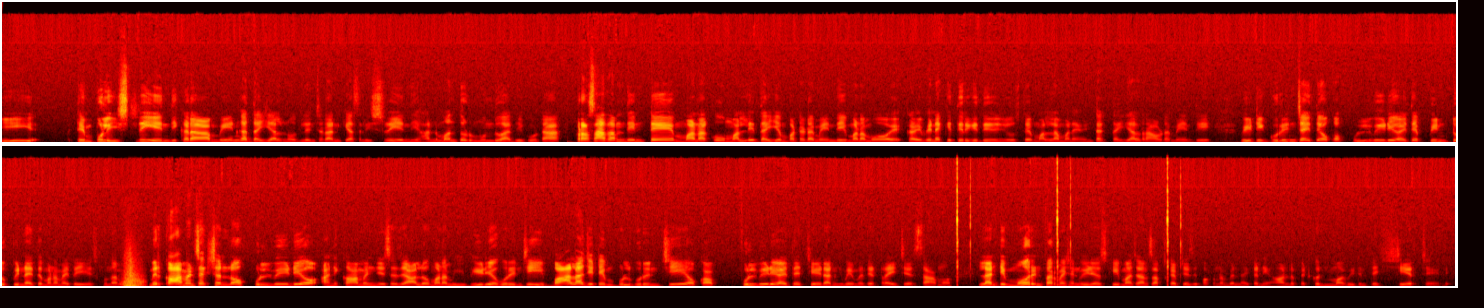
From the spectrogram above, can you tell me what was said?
ఈ టెంపుల్ హిస్టరీ ఏంది? ఇక్కడ మెయిన్గా దయ్యాలను వదిలించడానికి అసలు హిస్టరీ ఏంది? హనుమంతుడు ముందు అది కూడా. ప్రసాదం తింటే మనకు మళ్ళీ దయ్యం పట్టడం ఏంది? మనము వెనక్కి తిరిగి తిరిగి చూస్తే మళ్ళీ మన వెంటకు దయ్యాలు రావడం ఏంది? వీటి గురించి అయితే ఒక ఫుల్ వీడియో అయితే పిన్ టు పిన్ అయితే మనం అయితే చేసుకుందాం. మీరు కామెంట్ సెక్షన్లో ఫుల్ వీడియో అని కామెంట్ చేసే చాలు. మనం ఈ వీడియో గురించి ఈ బాలాజీ టెంపుల్ గురించి ఒక ఫుల్ వీడియో అయితే చేయడానికి మేమైతే ట్రై చేస్తాము. ఇలాంటి మోర్ ఇన్ఫర్మేషన్ వీడియోస్కి మా ఛానల్ సబ్స్క్రైబ్ చేసి పక్కన బెల్ ఐకన్ ఆన్లో పెట్టుకొని మా వీడియో అయితే షేర్ చేయండి.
